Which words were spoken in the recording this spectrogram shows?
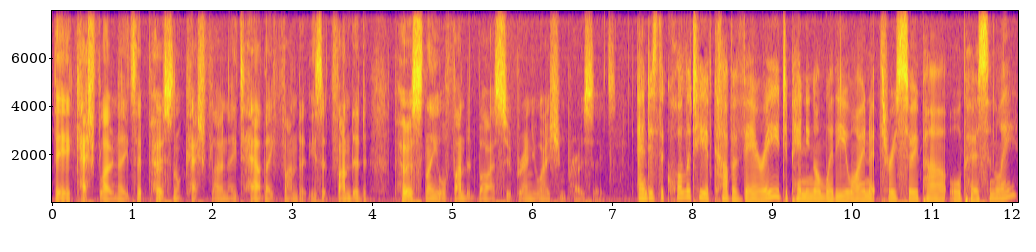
their cash flow needs, their personal cash flow needs, how they fund it. Is it funded personally or funded via superannuation proceeds? And does the quality of cover vary depending on whether you own it through super or personally?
